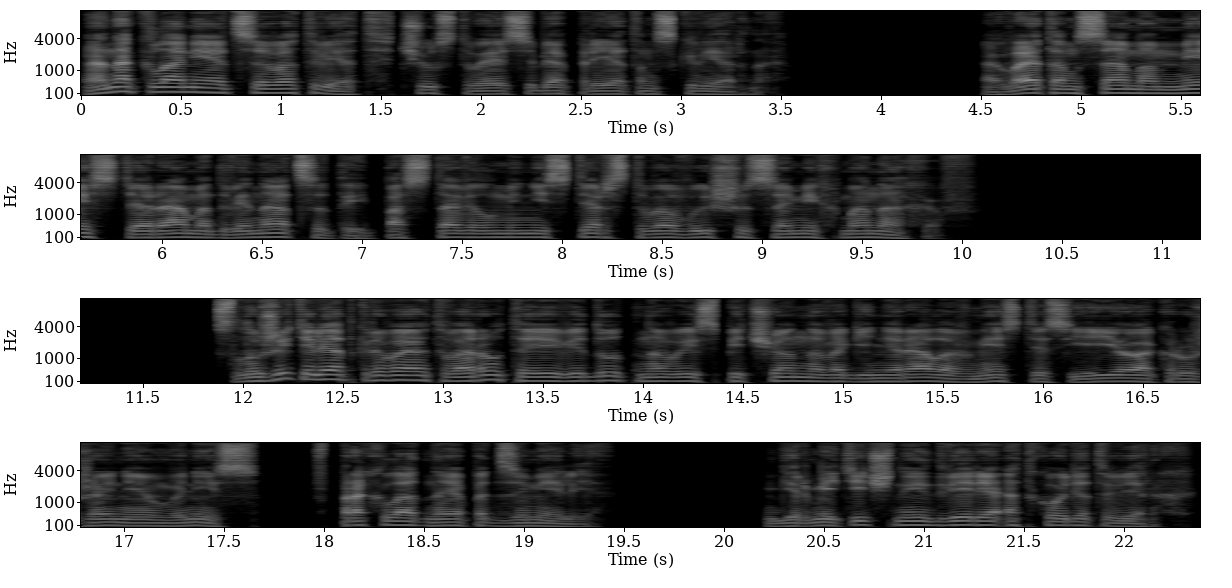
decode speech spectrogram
Она кланяется в ответ, чувствуя себя при этом скверно. В этом самом месте Рама XII поставил министерство выше самих монахов. Служители открывают ворота и ведут новоиспеченного генерала вместе с ее окружением вниз, в прохладное подземелье. Герметичные двери отходят вверх.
